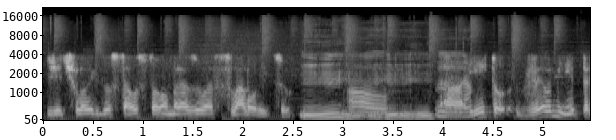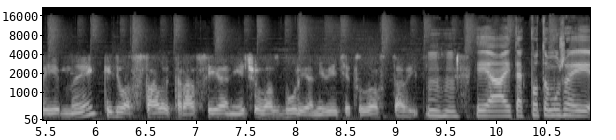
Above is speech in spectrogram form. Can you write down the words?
že človek dostal z toho mrazu až svalovicu. Oh. A je to veľmi nepríjemné, keď vás stále trasie a niečo vás boli a neviete to zastaviť. Mhm. Ja aj tak potom už aj e,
